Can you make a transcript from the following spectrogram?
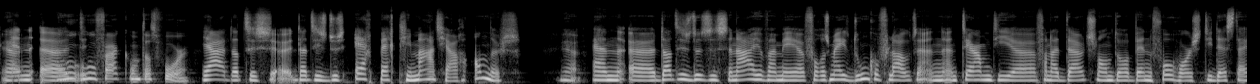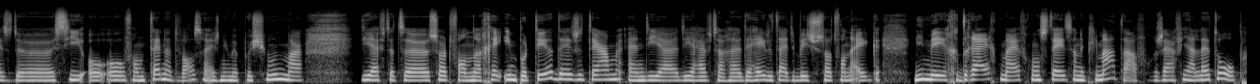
Ja. En, uh, hoe, hoe, vaak komt dat voor? Ja, dat is, uh, dat is dus echt per klimaatjaar anders. Ja. En uh, dat is dus een scenario waarmee je volgens mij is donkerflauten, een, een term die uh, vanuit Duitsland door Ben Vorhorst, die destijds de COO van Tenet was, hij is nu met pensioen, maar die heeft het uh, soort van geïmporteerd, deze term. En die, die heeft er de hele tijd een beetje soort van niet mee gedreigd, maar hij heeft gewoon steeds aan de klimaattafel gezegd van ja, let op.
